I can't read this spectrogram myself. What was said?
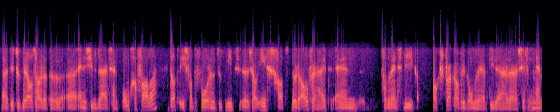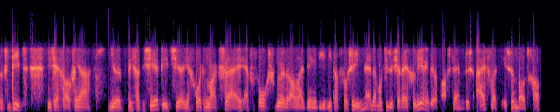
het is natuurlijk wel zo dat er energiebedrijven zijn omgevallen. Dat is van tevoren natuurlijk niet zo ingeschat door de overheid. En van de mensen die ik ook sprak over dit onderwerp, die daar uh, zich in hebben verdiept, die zeggen ook van ja, je privatiseert iets, je, gooit de markt vrij en vervolgens gebeuren er allerlei dingen die je niet had voorzien. En daar moet je dus je regulering weer op afstemmen. Dus eigenlijk is hun boodschap,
